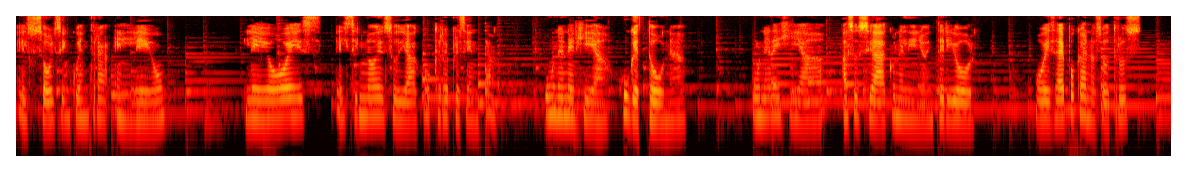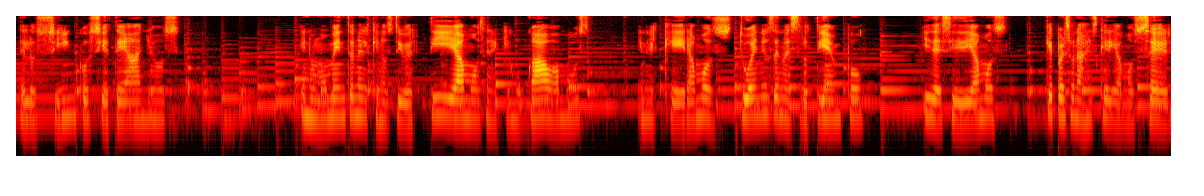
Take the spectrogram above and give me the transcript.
El sol se encuentra en Leo. Leo es el signo del zodiaco que representa una energía juguetona, una energía asociada con el niño interior, o esa época de nosotros de los 5, 7 años, en un momento en el que nos divertíamos, en el que jugábamos, en el que éramos dueños de nuestro tiempo y decidíamos qué personajes queríamos ser,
